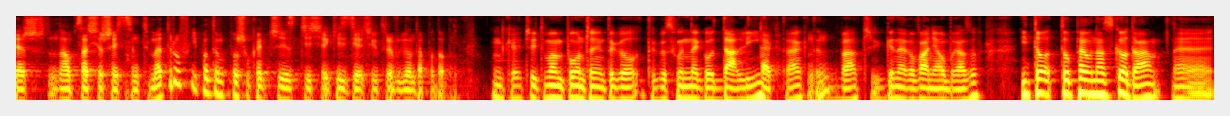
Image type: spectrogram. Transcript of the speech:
wiesz, na obcasie 6 cm i potem poszukać, czy jest gdzieś jakieś zdjęcie, które wygląda podobnie. Okej, czyli tu mamy połączenie tego, tego słynnego DALI, Tak. tak, te Mhm. dwa, czyli generowania obrazów. I to, to pełna zgoda, e,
